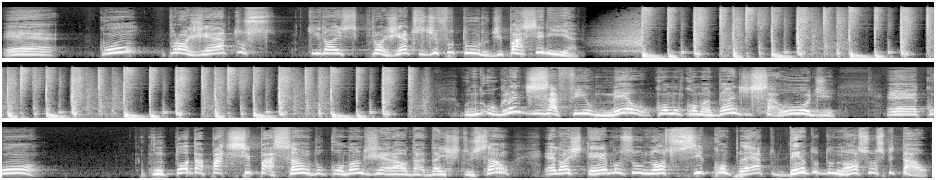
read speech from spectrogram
é, com projetos que nós projetos de futuro, de parceria. O, o grande desafio meu como comandante de saúde, é, com, com toda a participação do comando geral da, da instituição, é nós temos o nosso ciclo completo dentro do nosso hospital.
